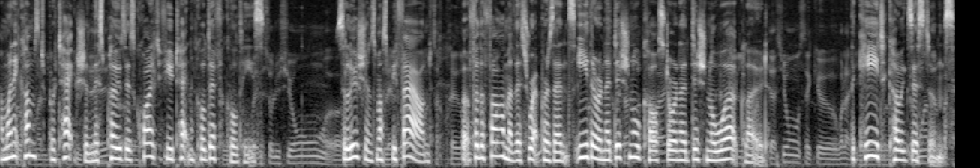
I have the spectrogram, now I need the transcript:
and when it comes to protection, this poses quite a few technical difficulties. Solutions must be found, but for the farmer, this represents either an additional cost or an additional workload. The key to coexistence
